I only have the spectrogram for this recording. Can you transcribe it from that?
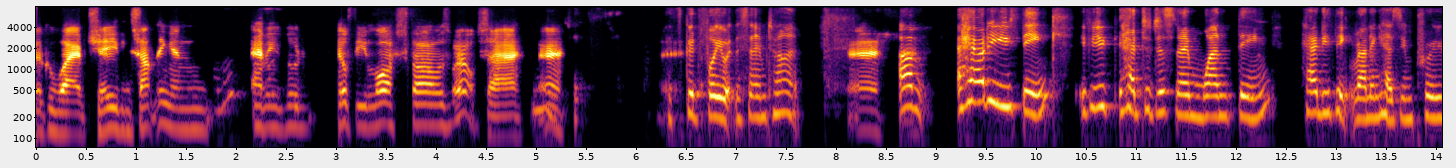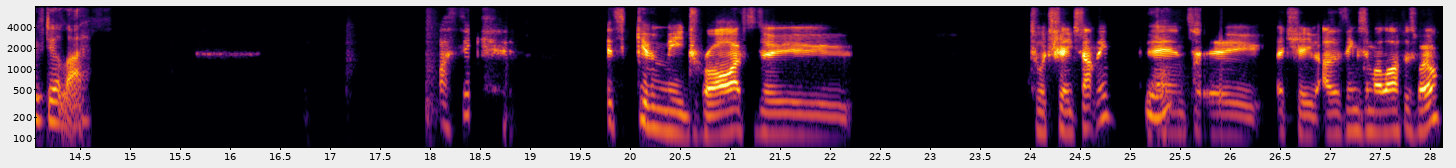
a good way of achieving something and mm-hmm. having a good healthy lifestyle as well. So mm, yeah. it's good for you at the same time. Yeah. Um, how do you think, if you had to just name one thing, how do you think running has improved your life? I think it's given me drive to do to achieve something yeah. and to achieve other things in my life as well.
